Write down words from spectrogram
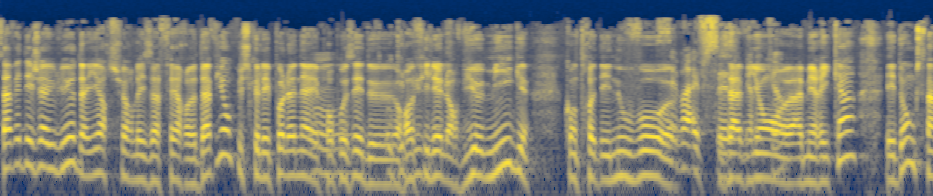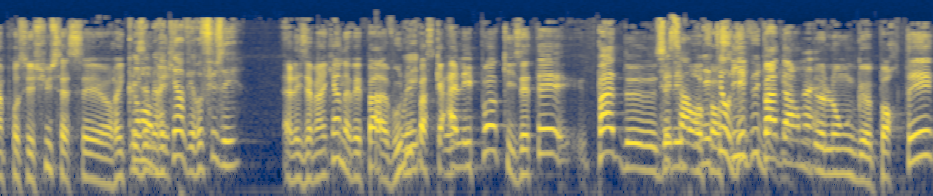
Ça avait déjà eu lieu d'ailleurs sur les affaires euh, d'avions, puisque les Polonais avaient proposé de refiler leurs vieux MiG contre des nouveaux euh, vrai. F-16 avions américains. euh, américains. Et donc c'est un processus assez récurrent. Les mais- Américains avaient refusé. Les Américains n'avaient pas voulu Oui, parce qu'à oui. l'époque, ils étaient pas d'éléments offensifs, pas d'armes de longue portée,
